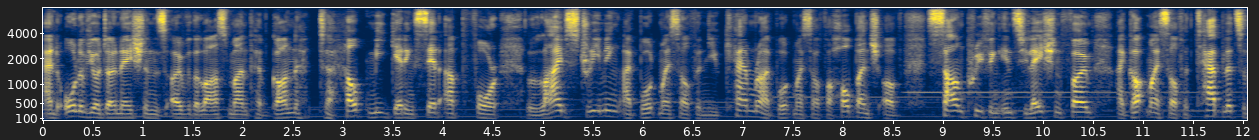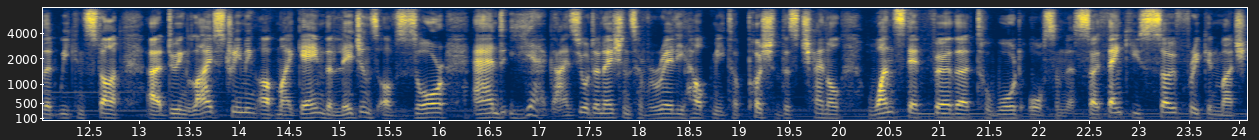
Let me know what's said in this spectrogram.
and all of your donations over the last month have gone to help me getting set up for live streaming. I bought myself a new camera, I bought myself a whole bunch of soundproofing insulation foam. I got myself a tablet so that we can start uh, doing live streaming of my game, The Legends of Zor. And yeah, guys, your donations have really helped me to push this channel one step further toward awesomeness. So thank you so freaking much.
